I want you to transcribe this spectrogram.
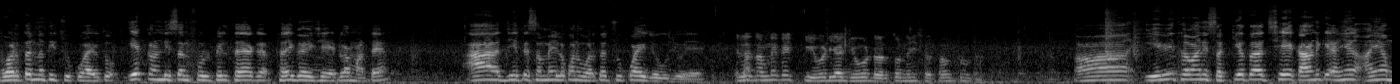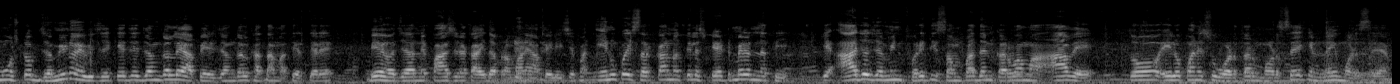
વળતર નથી ચૂકવાયું, તો એ કન્ડિશન ફૂલફિલ થયા, થઈ ગઈ છે એટલા માટે આ જે તે સમયે લોકોને વળતર ચૂકવાઈ જવું જોઈએ. એટલે તમને કઈ કેવડિયા જેવો ડર તો નહીં સતાવતો ને? એવી થવાની શક્યતા છે કારણ કે અહીંયા અહીંયા મોસ્ટ ઓફ જમીનો એવી છે કે જે જંગલે આપેલી જંગલ ખાતામાંથી અત્યારે બે હજાર ને પાંચના કાયદા પ્રમાણે આપેલી છે. પણ એનું કોઈ સરકારનું અત્યારે સ્ટેટમેન્ટ જ નથી કે આ જો જમીન ફરીથી સંપાદન કરવામાં આવે તો એ લોકોને શું વળતર મળશે કે નહીં મળશે એમ.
